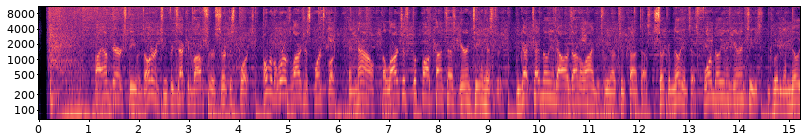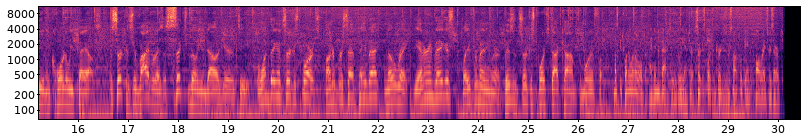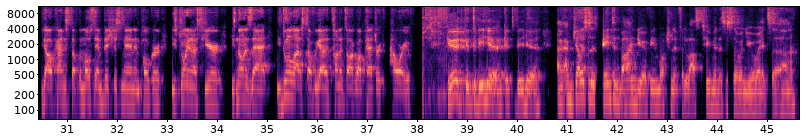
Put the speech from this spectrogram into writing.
Hi, I'm Derek Stevens, owner and chief executive officer of Circa Sports, home of the world's largest sports book, and now the largest football contest guarantee in history. We've got $10 million on the line between our two contests. Circa Millions has 4 million in guarantees, including a million in quarterly payouts. The Circa Survivor has a $6 million guarantee. The one thing at Circa Sports, 100% payback, no rake. You enter in Vegas, play from anywhere. Visit circasports.com for more info. Must be 21 or older and in the Nevada to legally enter. Circa Sports encourages responsible gaming. All rights reserved. He's got all kinds of stuff. The most ambitious man in poker. He's joining us here. He's known as that. He's doing a lot of stuff. We got a ton to talk about. Patrick, how are you? Good. Good to be here. Good to be here. I'm jealous of this painting behind you. I've been watching it for the last two minutes or so when you were away. It's uh,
